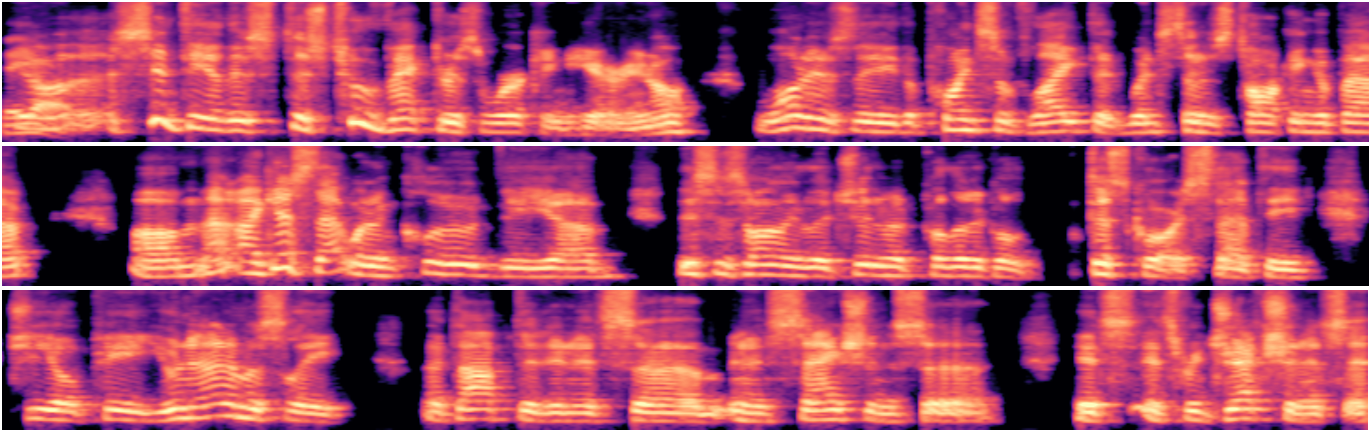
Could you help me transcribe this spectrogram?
they You know, are. uh, Cynthia, there's, there's two vectors working here, you know? One is the, the points of light that Winston is talking about. Um, I guess that would include the, uh, this is only legitimate political discourse that the GOP unanimously adopted in its, um, in its sanctions, uh, its, its rejection, its uh,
